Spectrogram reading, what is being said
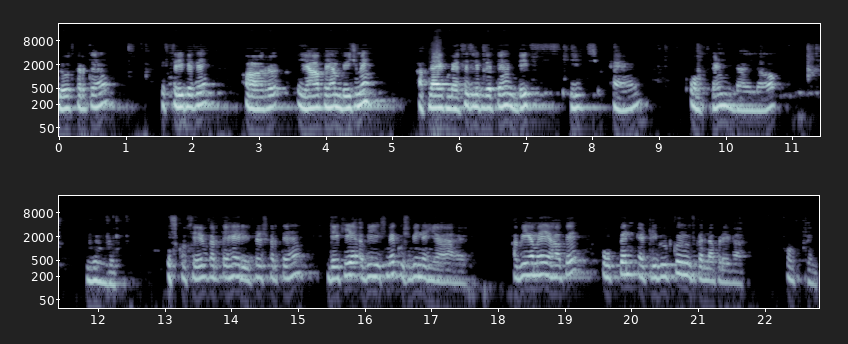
क्लोज करते हैं इस तरीके से। और यहाँ पे हम बीच में अपना एक मैसेज लिख देते हैं। This is an open dialog window इसको सेव करते हैं रिफ्रेश करते हैं। देखिए, अभी इसमें कुछ भी नहीं आया है। अभी हमें यहाँ पे ओपन एट्रीब्यूट को यूज़ करना पड़ेगा। ओपन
